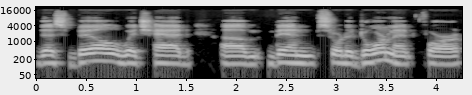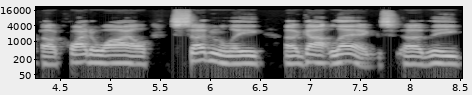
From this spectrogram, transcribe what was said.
this bill, which had um, been sort of dormant for uh, quite a while, suddenly uh, got legs. Uh, the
